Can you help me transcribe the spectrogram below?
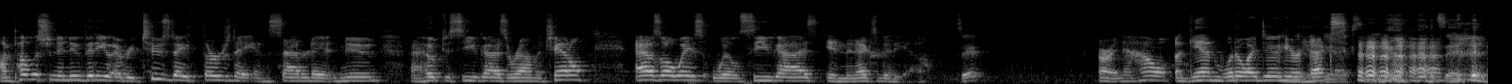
I'm publishing a new video every Tuesday, Thursday, and Saturday at noon. I hope to see you guys around the channel. As always, we'll see you guys in the next video. That's it. All right, now how again? What do I do here? You hit the X. X. That's it.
